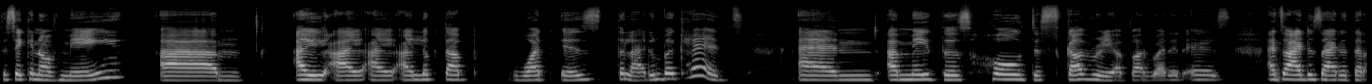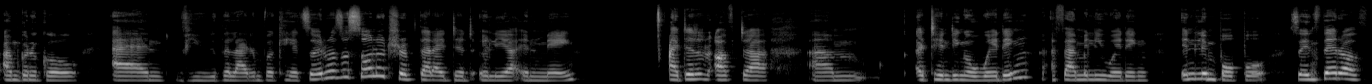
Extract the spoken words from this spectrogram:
the 2nd of May, um, I, I, I, I looked up what is the Lydenburg Heads and I made this whole discovery about what it is. And so I decided that I'm gonna go and view the Lydenburg Heads. So it was a solo trip that I did earlier in May. I did it after um, attending a wedding, a family wedding in Limpopo. So instead of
